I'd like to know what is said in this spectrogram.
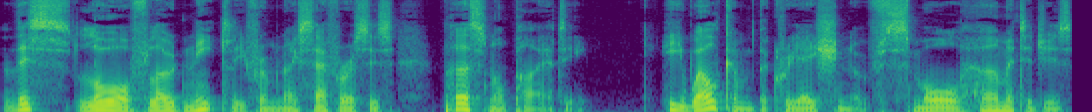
This law flowed neatly from Nicephorus's personal piety. He welcomed the creation of small hermitages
